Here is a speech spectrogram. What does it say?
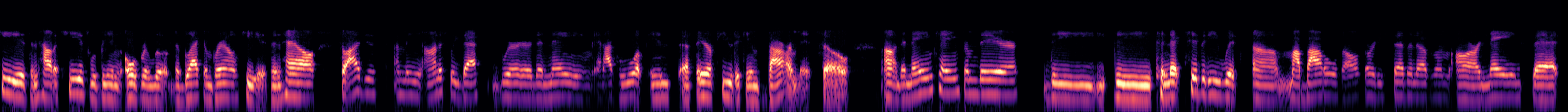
kids and how the kids were being overlooked the black and brown kids and how so I just I mean honestly that's where the name and I grew up in a therapeutic environment so uh the name came from there the the connectivity with um, my bottles, all 37 of them are names that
